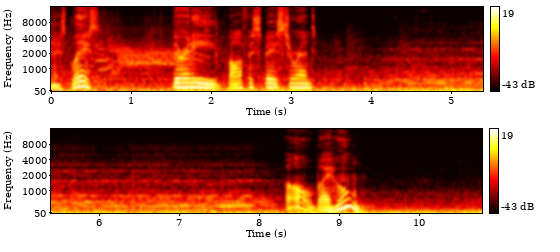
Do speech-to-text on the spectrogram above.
Nice place. There any office space to rent? Oh, by whom?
